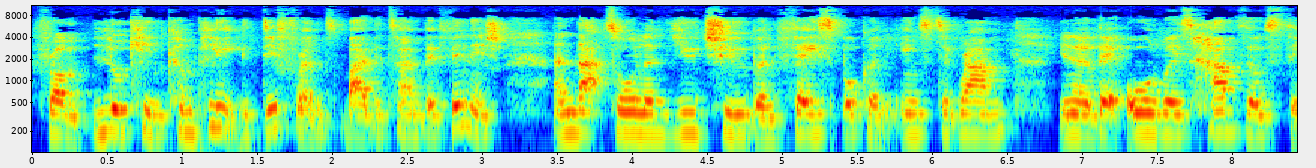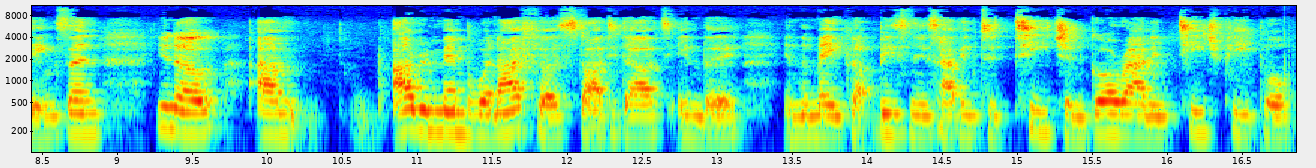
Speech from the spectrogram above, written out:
from looking completely different by the time they finish. And that's all on YouTube and Facebook and Instagram. You know, they always have those things. And, you know, um, I remember when I first started out in the in the makeup business, having to teach and go around and teach people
